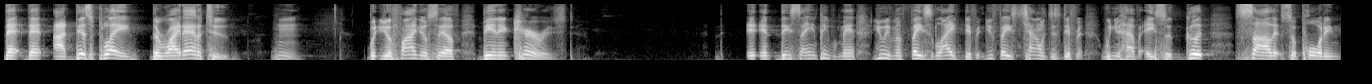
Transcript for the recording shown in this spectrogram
that, that I display the right attitude. Hmm. But you'll find yourself being encouraged. In, these same people, man, you even face life different. You face challenges different when you have a good, solid, supporting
